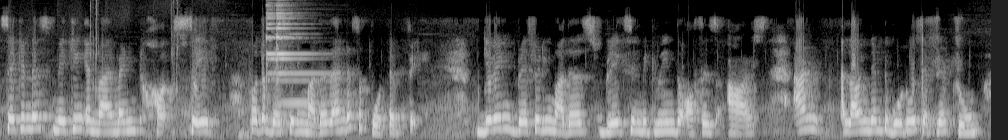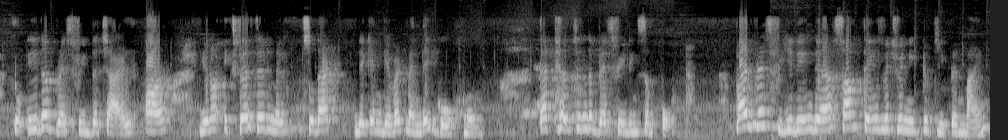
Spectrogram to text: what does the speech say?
Second is making environment safe for the breastfeeding mothers and a supportive way giving breastfeeding mothers breaks in between the office hours and allowing them to go to a separate room to either breastfeed the child or you know express their milk so that they can give it when they go home that helps in the breastfeeding support while breastfeeding there are some things which we need to keep in mind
